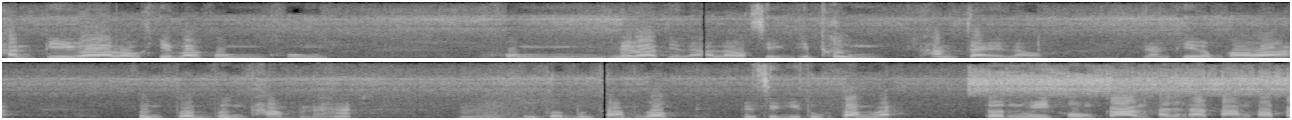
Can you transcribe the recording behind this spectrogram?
พันปีก็เราคิดว่าคงคงคงไม่รอดอยู่แล้ว แล้วสิ่งที่พึ่งทางใจเรา อย่างที่หลวงพ่อว่าพึ่งตนพึ่งธรรมนะฮะ อืมพึ่งตนพึ่งธรรมก็เป็นสิ่งที่ถูกต้องละจนมีโครงการพัฒนาตามเข้าไป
